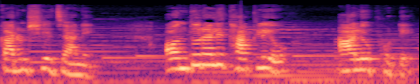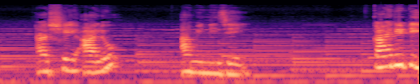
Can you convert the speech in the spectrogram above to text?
কারণ সে জানে অন্তরালে থাকলেও আলো ফোটে, আর সেই আলো আমি নিজেই। কাহিনীটি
